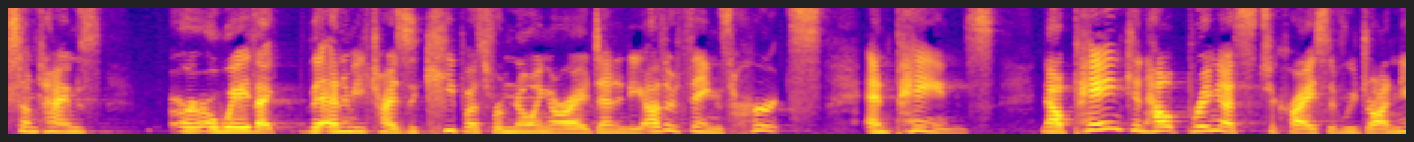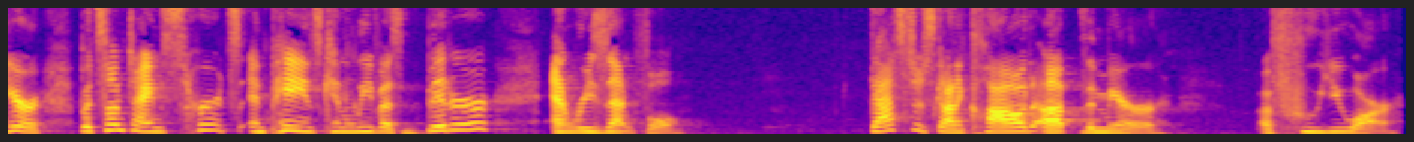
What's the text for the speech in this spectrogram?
sometimes are a way that the enemy tries to keep us from knowing our identity. Other things, hurts and pains Now, pain can help bring us to Christ if we draw near, but sometimes hurts and pains can leave us bitter and resentful. That's just going to cloud up the mirror of who you are.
